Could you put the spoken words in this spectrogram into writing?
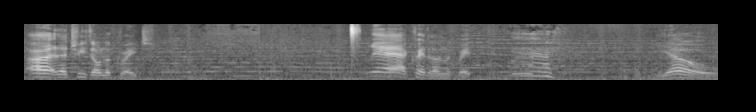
Alright, the trees don't look great. Yeah, crater doesn't look great. Mm. Yo.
